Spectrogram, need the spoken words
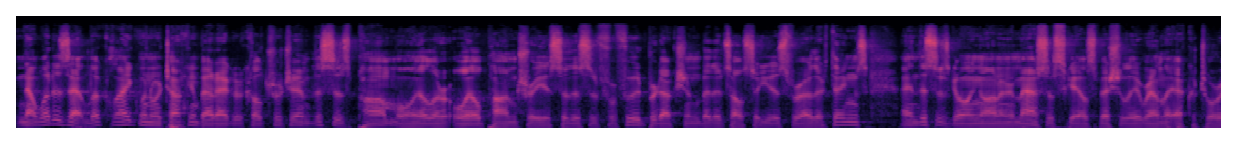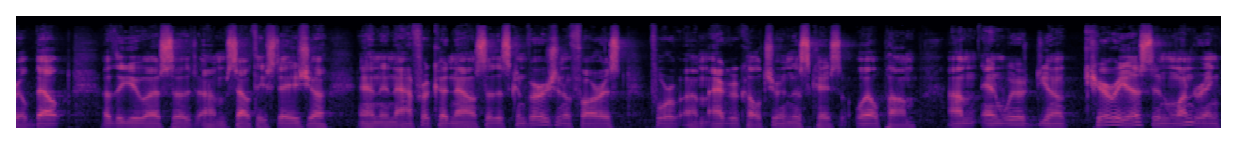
Now, what does that look like when we're talking about agricultural change? This is palm oil or oil palm trees. So this is for food production, but it's also used for other things. And this is going on on a massive scale, especially around the equatorial belt of the U.S., so um, Southeast Asia, and in Africa now. So this conversion of forest for um, agriculture, in this case, oil palm. Um, and we're, you know, curious and wondering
